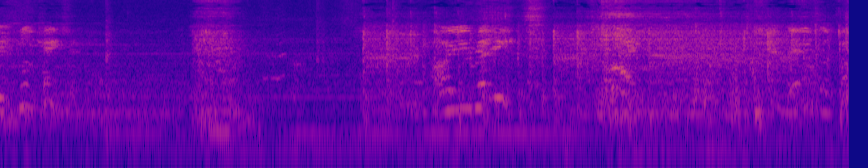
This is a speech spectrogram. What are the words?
this location. Are you ready? Fight! And there's the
